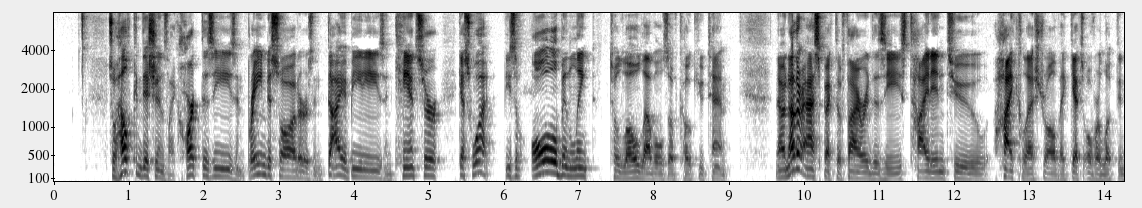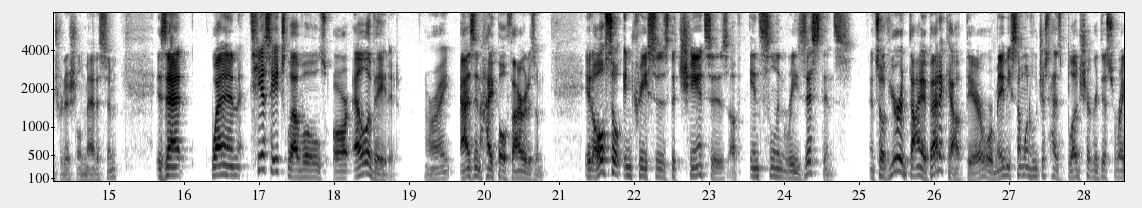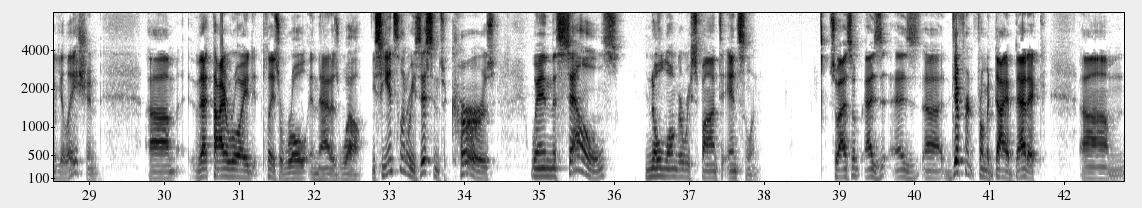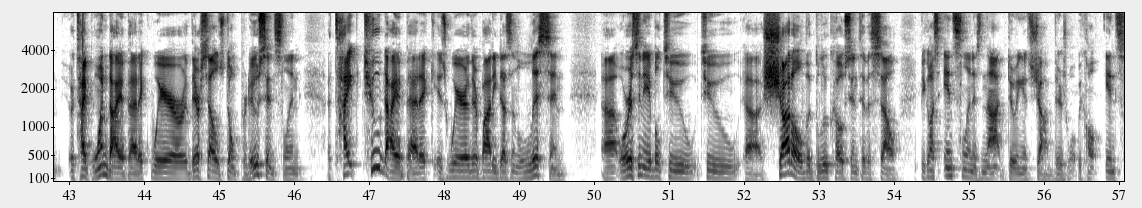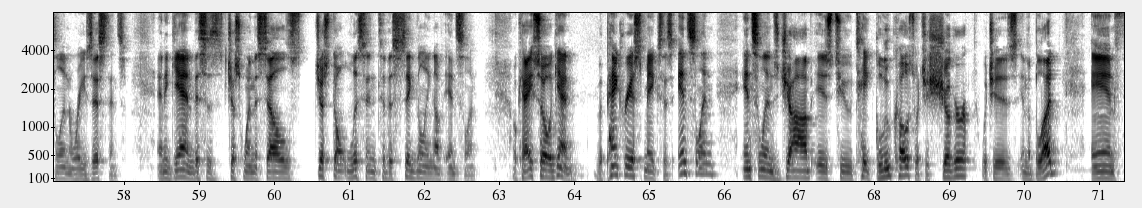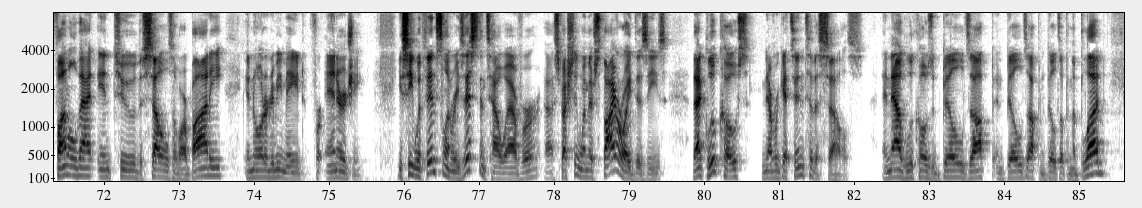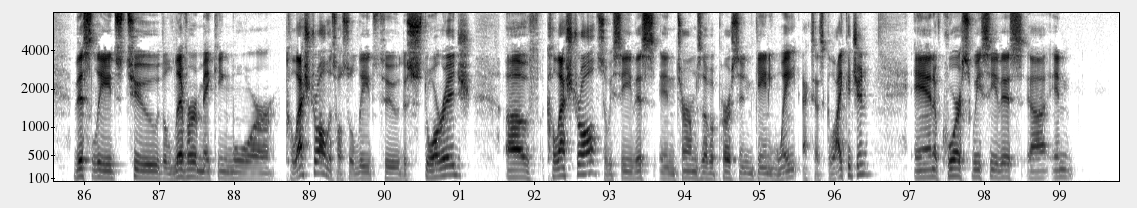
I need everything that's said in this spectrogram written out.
So health conditions like heart disease and brain disorders and diabetes and cancer, guess what? These have all been linked to low levels of CoQ10. Now, another aspect of thyroid disease tied into high cholesterol that gets overlooked in traditional medicine is that when TSH levels are elevated, all right, as in hypothyroidism, it also increases the chances of insulin resistance. And so if you're a diabetic out there, or maybe someone who just has blood sugar dysregulation, um, that thyroid plays a role in that as well. You see, insulin resistance occurs when the cells no longer respond to insulin. So as, a, as, as uh, different from a diabetic, um, a type 1 diabetic where their cells don't produce insulin, a type 2 diabetic is where their body doesn't listen uh, or isn't able to, to uh, shuttle the glucose into the cell because insulin is not doing its job. There's what we call insulin resistance. And again, this is just when the cells just don't listen to the signaling of insulin. Okay, so again, the pancreas makes this insulin. Insulin's job is to take glucose, which is sugar, which is in the blood, and funnel that into the cells of our body in order to be made for energy. You see, with insulin resistance, however, especially when there's thyroid disease, that glucose never gets into the cells. And now glucose builds up and builds up and builds up in the blood. This leads to the liver making more cholesterol. This also leads to the storage of cholesterol. So we see this in terms of a person gaining weight, excess glycogen. And of course, we see this uh, in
